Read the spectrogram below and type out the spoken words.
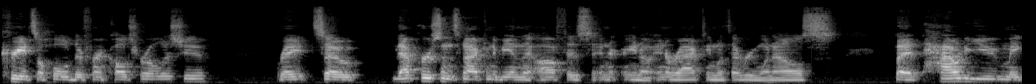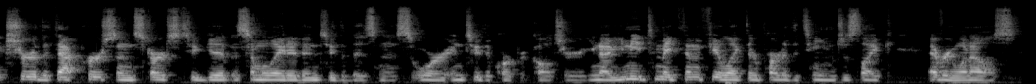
creates a whole different cultural issue, right? So that person's not going to be in the office and you know interacting with everyone else. But how do you make sure that that person starts to get assimilated into the business or into the corporate culture? You know you need to make them feel like they're part of the team just like everyone else.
